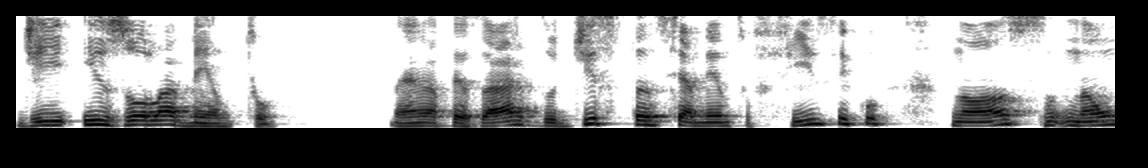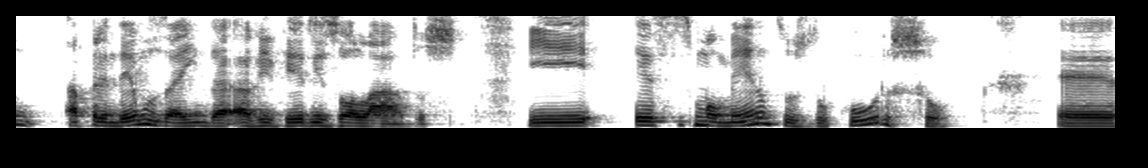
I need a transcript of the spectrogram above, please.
de isolamento. Né? Apesar do distanciamento físico, nós não aprendemos ainda a viver isolados. E esses momentos do curso é,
